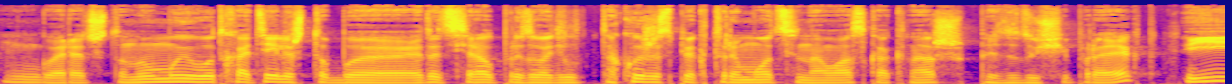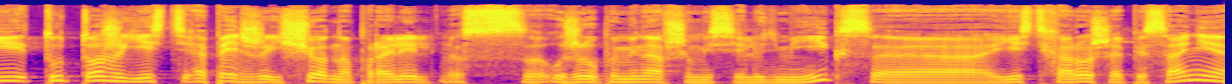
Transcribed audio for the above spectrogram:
Говорят, что ну мы вот хотели, чтобы этот сериал производил такой же спектр эмоций на вас, как наш предыдущий проект. И тут тоже есть, опять же, еще одна параллель с уже упоминавшимися людьми X. Э, Есть хорошее описание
